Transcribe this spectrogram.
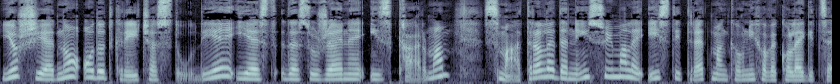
Još jedno od otkrića studije jest da su žene iz karma smatrale da nisu imale isti tretman kao njihove kolegice.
